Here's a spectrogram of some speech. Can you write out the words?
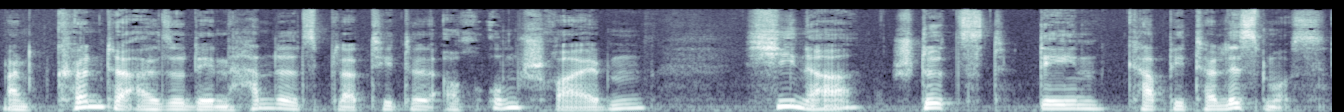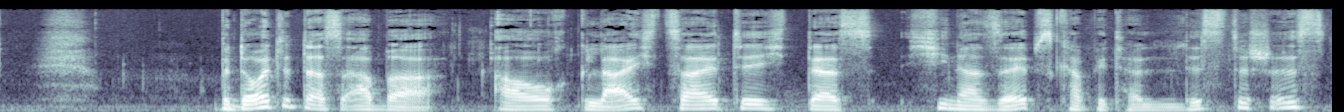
Man könnte also den Handelsblatttitel auch umschreiben, China stützt den Kapitalismus. Bedeutet das aber auch gleichzeitig, dass China selbst kapitalistisch ist.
